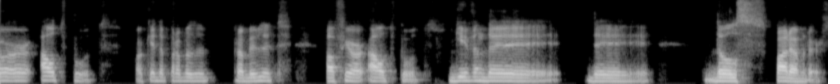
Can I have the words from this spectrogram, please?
your output. Okay, the prob probability of your output given the the those parameters.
